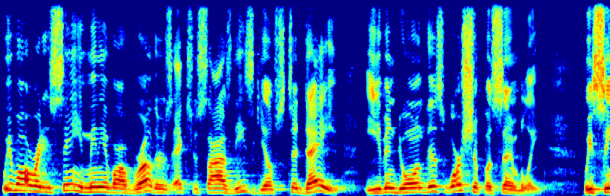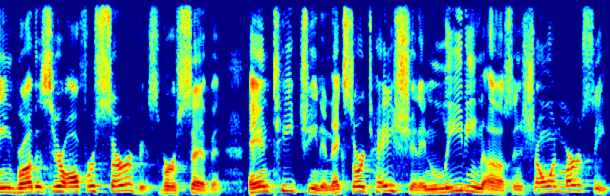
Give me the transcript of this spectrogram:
we've already seen many of our brothers exercise these gifts today, even during this worship assembly. We've seen brothers here offer service, verse 7, and teaching and exhortation and leading us and showing mercy.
